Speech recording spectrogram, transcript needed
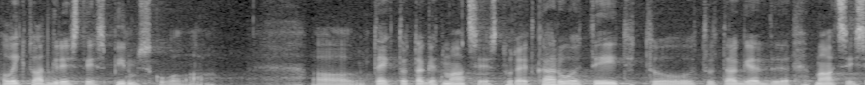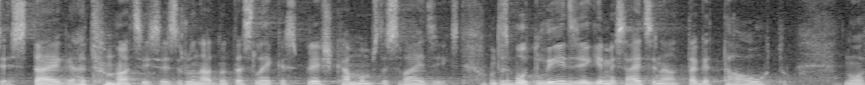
liktu atgriezties pirmsskolā. Teikt, tu tagad mācīsies turēt karotīti, tu, tu tagad mācīsies staigāt, tu mācīsies runāt. Nu, tas liekas, priekš kam mums tas vajadzīgs. Un tas būtu līdzīgi, ja mēs aicinātu tagad tautu no,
